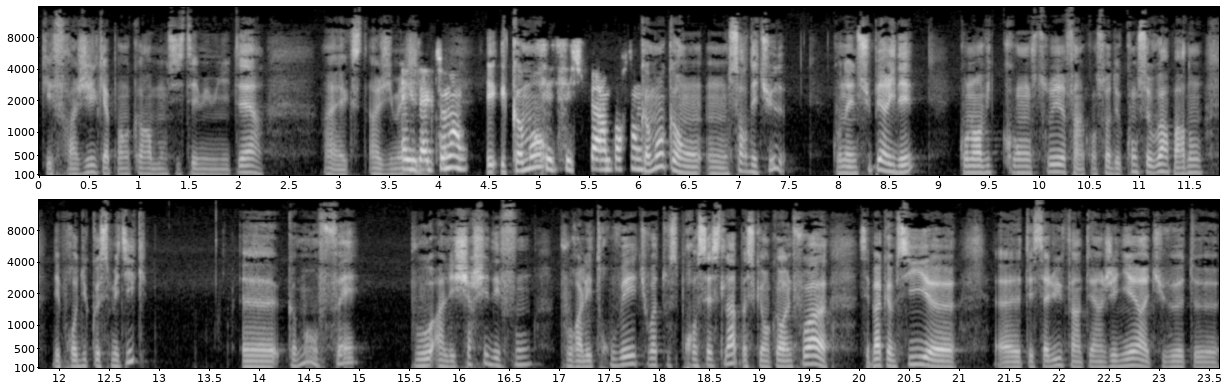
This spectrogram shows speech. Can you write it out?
qui est fragile, qui n'a pas encore un bon système immunitaire. Ah, j'imagine. Exactement. Et, comment C'est super important. Comment quand on, sort d'études, qu'on a une super idée, qu'on a envie de construire, enfin qu'on soit de concevoir pardon des produits cosmétiques, euh, comment on fait pour aller chercher des fonds, pour aller trouver, tu vois, tout ce process-là, parce qu'encore une fois, c'est pas comme si euh, euh, t'es salut, enfin t'es ingénieur et tu veux te,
